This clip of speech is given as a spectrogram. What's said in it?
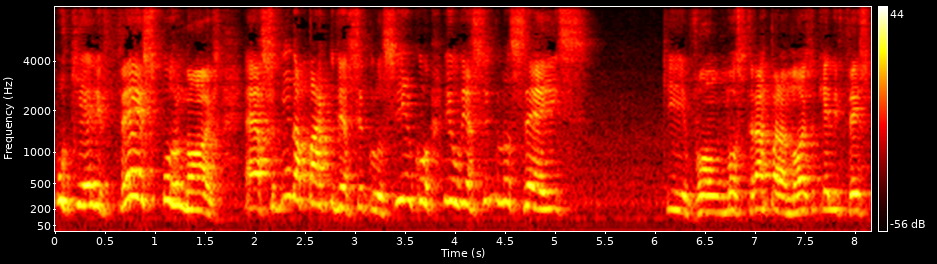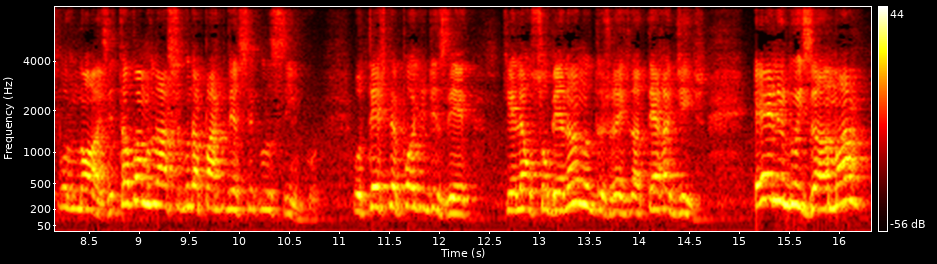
O que ele fez por nós, é a segunda parte do versículo 5 e o versículo 6, que vão mostrar para nós o que ele fez por nós. Então vamos lá, a segunda parte do versículo 5. O texto, depois de dizer que ele é o soberano dos reis da terra, diz: Ele nos ama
